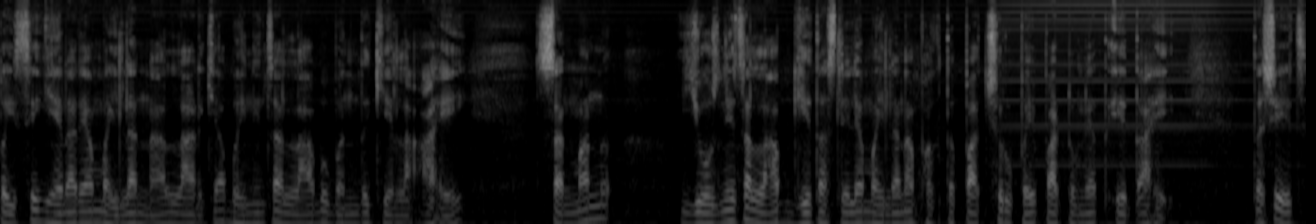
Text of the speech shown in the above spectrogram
पैसे घेणाऱ्या महिलांना लाडक्या बहिणींचा लाभ बंद केला आहे. सन्मान योजनेचा लाभ घेत असलेल्या महिलांना फक्त पाचशे रुपये पाठवण्यात येत आहे. तसेच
